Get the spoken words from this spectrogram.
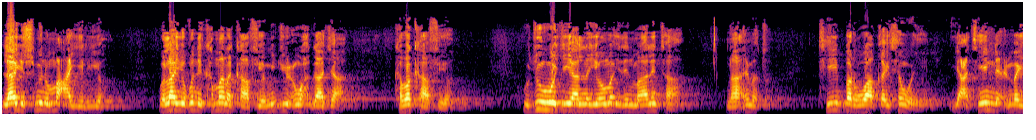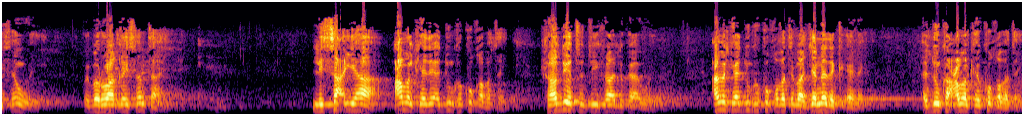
لا يسمن معي ليه ولا يغني كمان كافيه من جوع وحقاجع كما كافيه وجوه وجيالنا يومئذ مالنتها ناعمة تيبر واقعي سويه yani tii nicmaysan weye way barwaaqaysan tahay lisacyihaa camalkeeda adduunka ku qabatay raadiyatun tii raadli kaa wey camalkii adduunka ku qabatay baa jannada keenay adduunka camalkay ku qabatay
